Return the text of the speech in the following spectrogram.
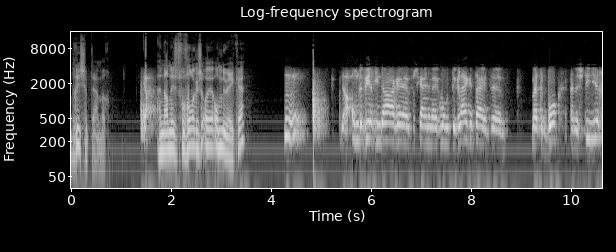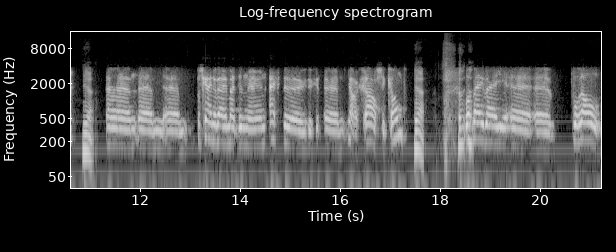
3 september. Ja. En dan is het vervolgens eh, om de week, hè? Mhm. ja. Om de 14 dagen verschijnen wij gewoon tegelijkertijd eh, met de bok en de stier. Ja. Ehm, ehm, ehm, verschijnen wij met een, een echte ja, Graafse krant. Ja. Waarbij wij eh, eh, vooral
